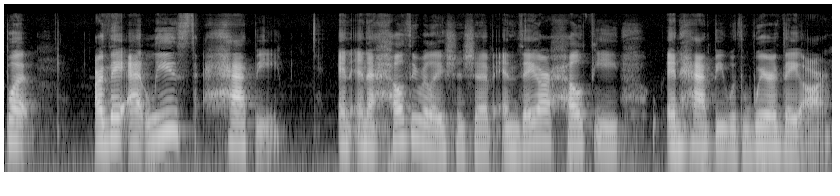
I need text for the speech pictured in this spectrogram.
But are they at least happy and in a healthy relationship and they are healthy and happy with where they are?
